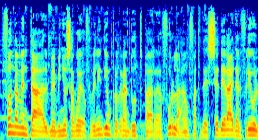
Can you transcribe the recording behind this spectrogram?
fondamentale. Benvenuti a voi o Favelindi, un programma tutto per Furlan, fatto da Sederai dal Friul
